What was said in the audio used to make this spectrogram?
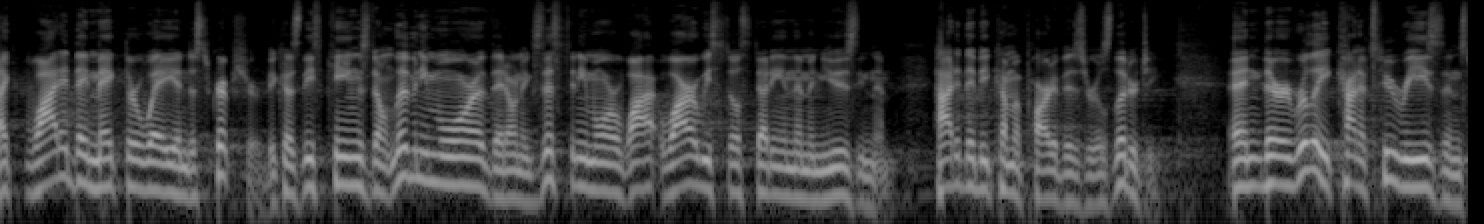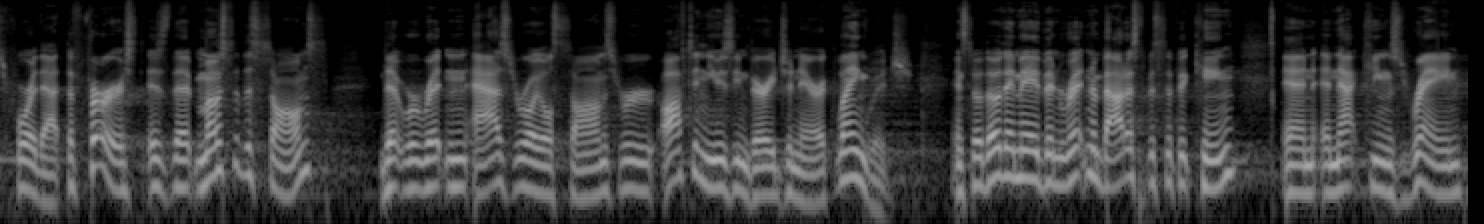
Like, why did they make their way into Scripture? Because these kings don't live anymore, they don't exist anymore. Why, why are we still studying them and using them? How did they become a part of Israel's liturgy? And there are really kind of two reasons for that. The first is that most of the Psalms that were written as royal Psalms were often using very generic language. And so, though they may have been written about a specific king and, and that king's reign,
